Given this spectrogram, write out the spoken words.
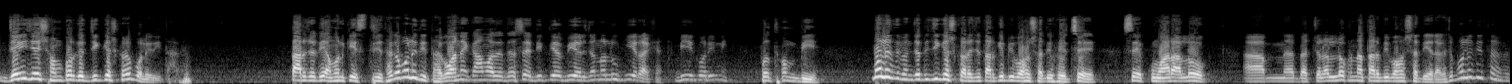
যেই যে সম্পর্কে জিজ্ঞেস করে বলে দিতে হবে। তার যদি এমনকি স্ত্রী থাকে, বলে দিতে হবে। অনেকে আমাদের দেশে দ্বিতীয় বিয়ের জন্য লুকিয়ে রাখে বিয়ে করিনি, প্রথম বিয়ে। বলে দিবেন, যদি জিজ্ঞেস করে যে তার কি বিবাহ সাদী হয়েছে? সে কুমার আলোক ব্যাচলার লোক না তার বিবাহ সাদিয়ে রাখছে বলে দিতে হবে।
